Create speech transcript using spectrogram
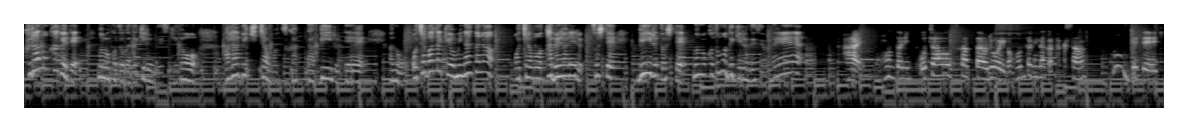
蔵のカフェで飲むことができるんですけど粗挽き茶を使ったビールであのお茶畑を見ながらお茶を食べられるそしてビールとして飲むこともできるんですよね。はい、本当にお茶を使った料理が本当になんかたくさん出てき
